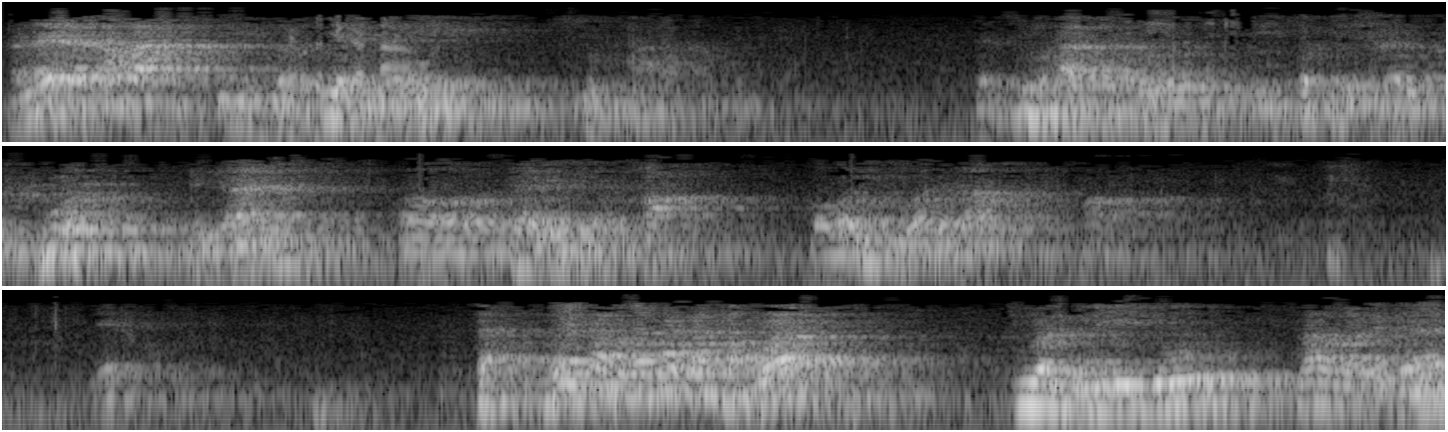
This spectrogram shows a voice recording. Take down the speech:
Karena apa? Ini. Dan subhat adalah ditepis dari sebuah dengan uh, dalil yang hak bahwa itu adalah hak. Ya. Dan mereka mengatakan bahwa jual beli itu sama dengan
